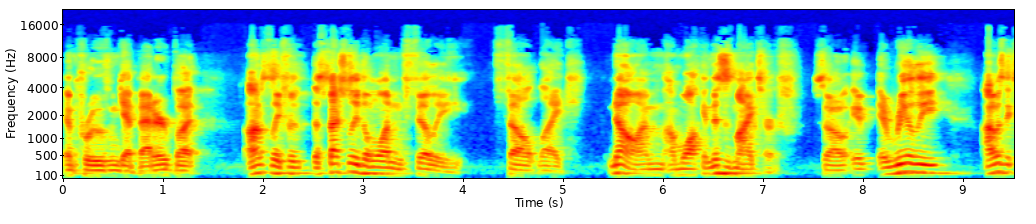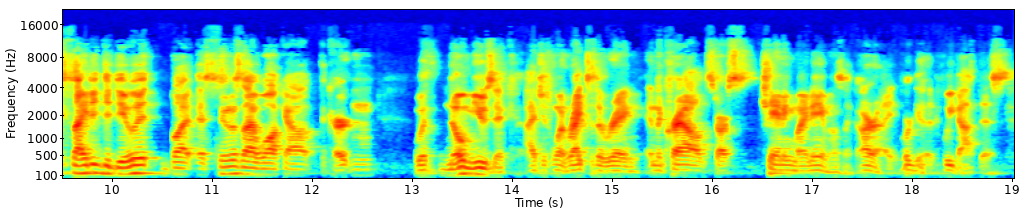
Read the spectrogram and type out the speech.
improve and get better. But honestly, for especially the one in Philly, felt like no, I'm I'm walking. This is my turf. So it it really. I was excited to do it, but as soon as I walk out the curtain with no music. I just went right to the ring, and the crowd starts chanting my name. I was like, "All right, we're good. We got this."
